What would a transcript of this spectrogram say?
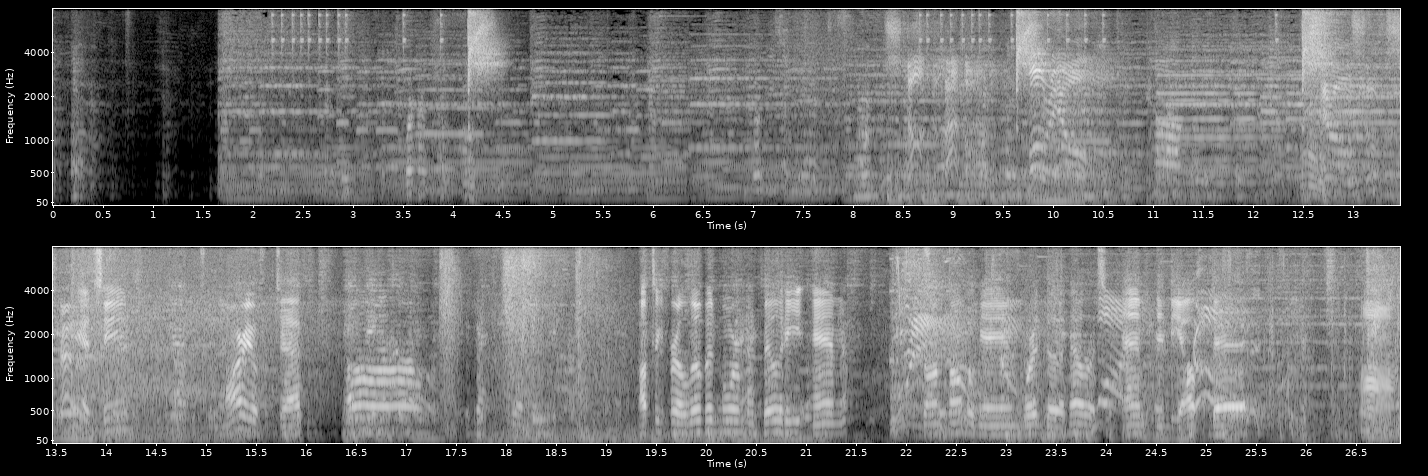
Change. Mario from Jeff. Opting for a little bit more mobility and strong combo game. Where the hell is M in the alphabet? Ah.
